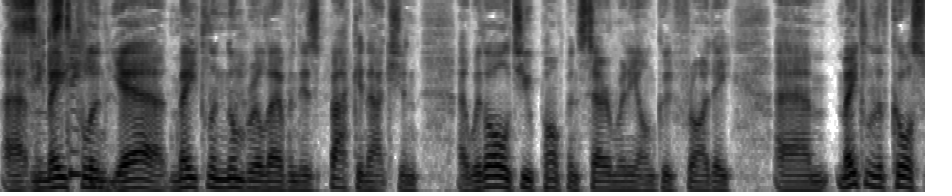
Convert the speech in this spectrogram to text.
Uh, Maitland, yeah, Maitland number 11 is back in action uh, with all due pomp and ceremony on Good Friday. Um, Maitland, of course,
